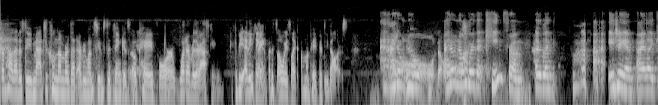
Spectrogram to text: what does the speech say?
Somehow that is the magical number that everyone seems to think is okay for whatever they're asking. It could be anything, Right. but it's always like, I'm gonna pay fifty dollars. And I don't know. no. I don't know where that came from. I like I- AJM. I like.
